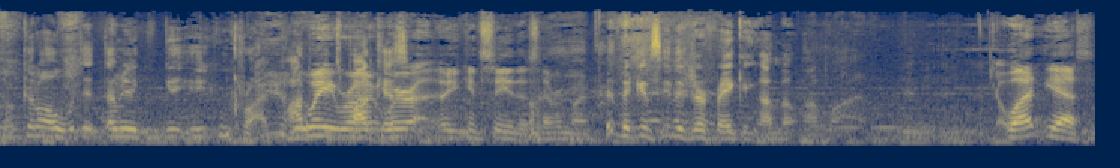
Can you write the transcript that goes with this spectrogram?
Don't get all with it. I mean, you can cry. Pod- Wait, Ron, uh, you can see this. Never mind. they can see that you're faking on the online. What? Yes.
